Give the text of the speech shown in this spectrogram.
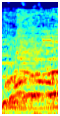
Thank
